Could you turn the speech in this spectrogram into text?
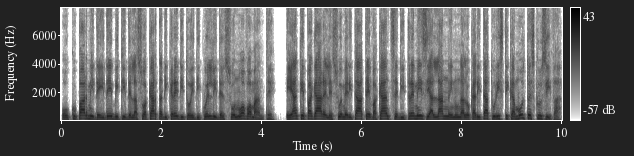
occuparmi dei debiti della sua carta di credito e di quelli del suo nuovo amante, e anche pagare le sue meritate vacanze di tre mesi all'anno in una località turistica molto esclusiva.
